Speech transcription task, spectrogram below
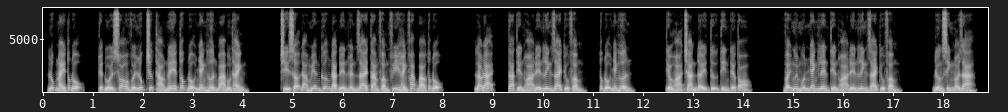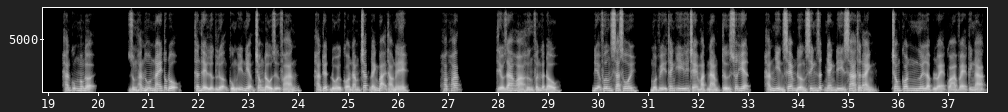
Lúc này tốc độ, tuyệt đối so với lúc trước thảo nê tốc độ nhanh hơn 3-4 thành. Chỉ sợ đã miễn cưỡng đạt đến huyền giai tam phẩm phi hành pháp bảo tốc độ. Lão đại, ta tiến hóa đến linh giai cửu phẩm, tốc độ nhanh hơn. Tiểu hỏa tràn đầy tự tin kêu to. Vậy ngươi muốn nhanh lên tiến hóa đến linh giai cửu phẩm. Đường sinh nói ra. Hắn cũng mong đợi. Dùng hắn hôm nay tốc độ, thân thể lực lượng cùng ý niệm trong đầu dự phán, hắn tuyệt đối có năm chắc đánh bại thảo nê. Hoác hoác. Tiểu gia hỏa hưng phấn gật đầu. Địa phương xa xôi, một vị thanh y che mặt nam tử xuất hiện, hắn nhìn xem đường sinh rất nhanh đi xa thân ảnh, trong con ngươi lập lòe qua vẻ kinh ngạc.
